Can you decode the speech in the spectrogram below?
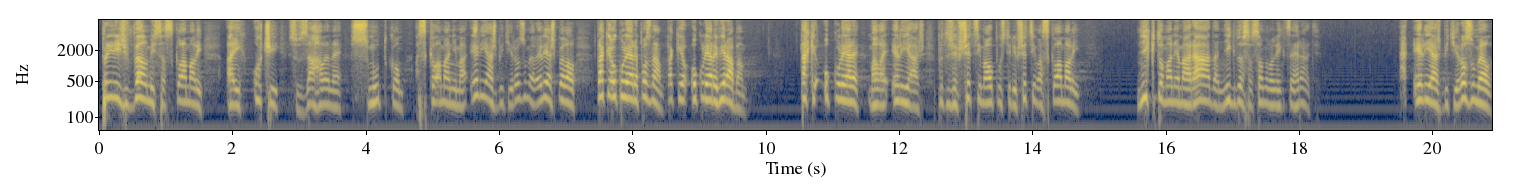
Príliš veľmi sa sklamali a ich oči sú zahalené smutkom a sklamaním. A Eliáš by ti rozumel. Eliáš povedal, také okuliare poznám, také okuliare vyrábam. Také okuliare mal aj Eliáš, pretože všetci ma opustili, všetci ma sklamali. Nikto ma nemá rád a nikto sa so mnou nechce hrať. A Eliáš by ti rozumel,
